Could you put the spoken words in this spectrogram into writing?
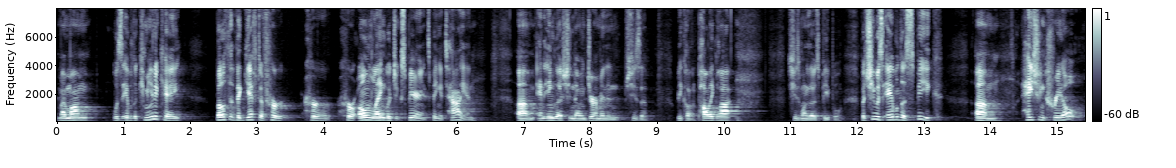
My mom was able to communicate both of the gift of her, her, her own language experience, being Italian, um, and English and knowing German, and she's a, what do you call it, a polyglot? She's one of those people. But she was able to speak um, Haitian Creole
